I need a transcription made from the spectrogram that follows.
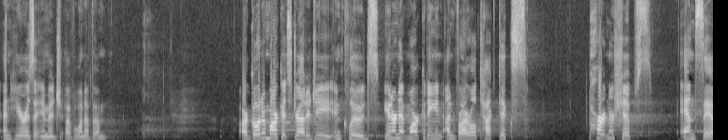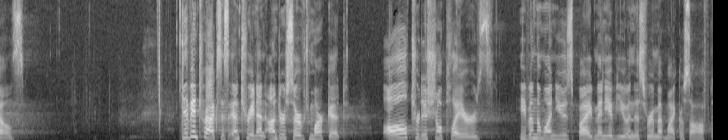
And here is an image of one of them. Our go to market strategy includes internet marketing and viral tactics, partnerships, and sales. GIVINGtrax is entering an underserved market. All traditional players, even the one used by many of you in this room at Microsoft,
